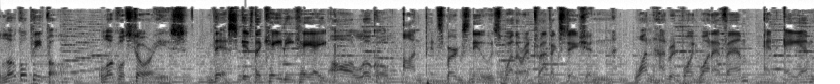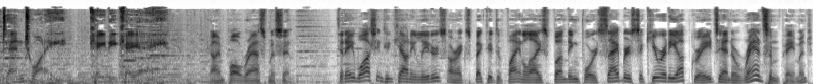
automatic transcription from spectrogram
Local people, local stories. This is the KDKA All Local on Pittsburgh's news, weather, and traffic station. 100.1 FM and AM 1020. KDKA. I'm Paul Rasmussen. Today, Washington County leaders are expected to finalize funding for cybersecurity upgrades and a ransom payment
